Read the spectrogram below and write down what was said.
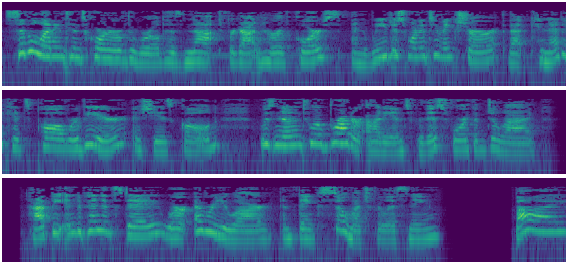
Sybil Ludington's corner of the world has not forgotten her, of course, and we just wanted to make sure that Connecticut's Paul Revere, as she is called, was known to a broader audience for this 4th of July. Happy Independence Day wherever you are, and thanks so much for listening. Bye!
